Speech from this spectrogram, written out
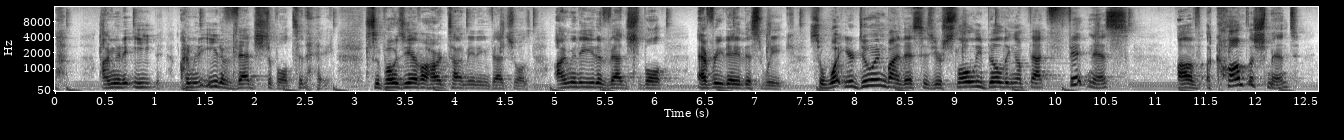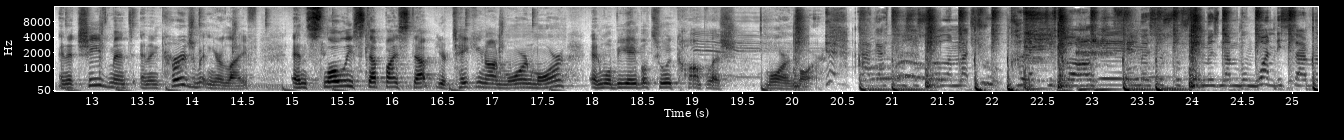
I'm gonna eat, I'm gonna eat a vegetable today. Suppose you have a hard time eating vegetables. I'm gonna eat a vegetable every day this week. So, what you're doing by this is you're slowly building up that fitness of accomplishment and achievement and encouragement in your life. And slowly, step by step, you're taking on more and more and will be able to accomplish more and more. number one desirable.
